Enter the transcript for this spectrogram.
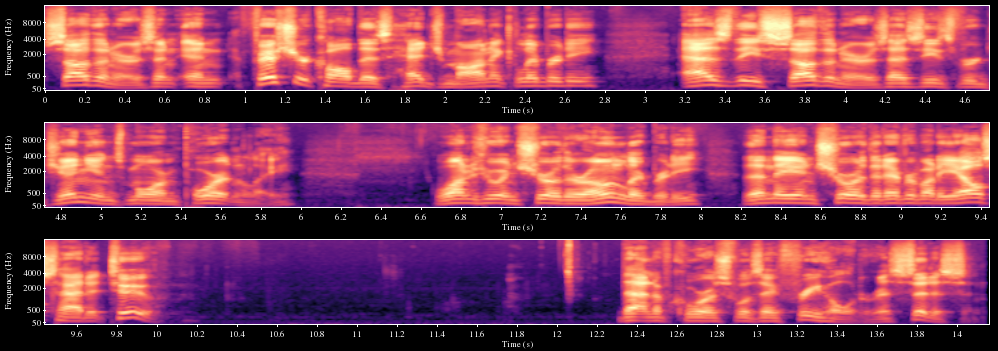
Southerners, and, and Fischer called this hegemonic liberty, as these Southerners, as these Virginians more importantly, wanted to ensure their own liberty, then they ensured that everybody else had it too. That, of course, was a freeholder, a citizen.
